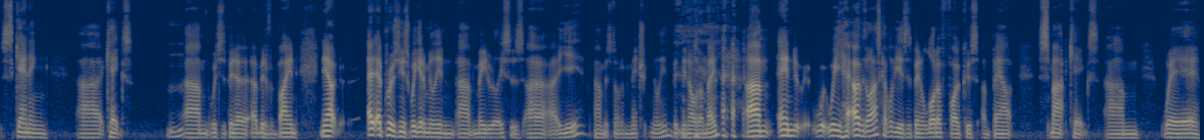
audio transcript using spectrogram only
scanning uh, kegs. Mm-hmm. Um, which has been a, a, bit of a bane. Now, at, at News, we get a million uh, media releases uh, a year. Um, it's not a metric million, but you know what I mean. um, and we, we ha- over the last couple of years, there's been a lot of focus about smart kegs, um, where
